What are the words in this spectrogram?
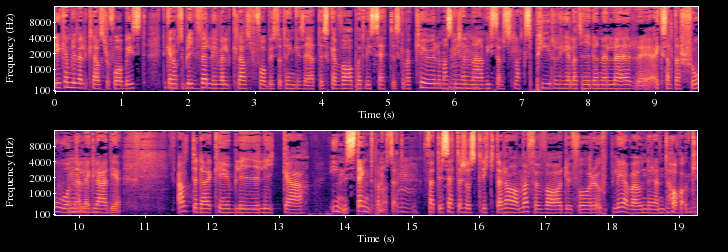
Det kan bli väldigt klaustrofobiskt. Det kan också bli väldigt, väldigt klaustrofobiskt att tänka sig att det ska vara på ett visst sätt, det ska vara kul och man ska känna vissa slags pirr hela tiden eller eh, exaltation eller glädje. Allt det där kan ju bli lika instängt på något sätt. För att det sätter så strikta ramar för vad du får uppleva under en dag.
